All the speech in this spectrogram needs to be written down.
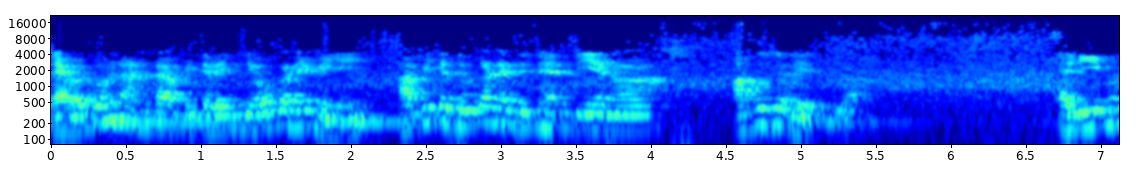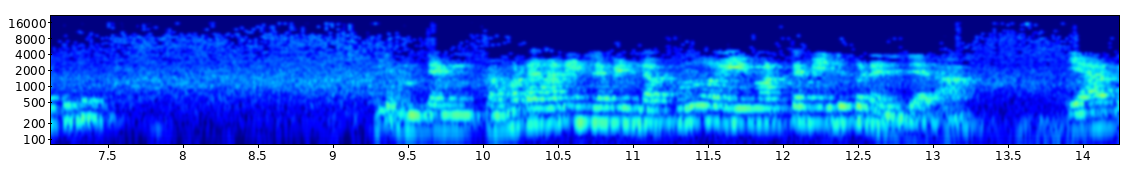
දැන් ඔයගොල්ලන්ට අපිට වෙන්නේ ඕක නෙමෙයි. අපිට දුක නැති තැන තියෙනවා අකුසලයේ තුලා. ඇලීම තුල. දැන් කමඨහනින් ලැබෙන්න පුළුවන් මේ මර්ථමේ දුක නැති දැන. එයාට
